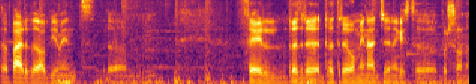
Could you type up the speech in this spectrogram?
A part de, òbviament, um, fer el retre, retre homenatge a aquesta persona.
